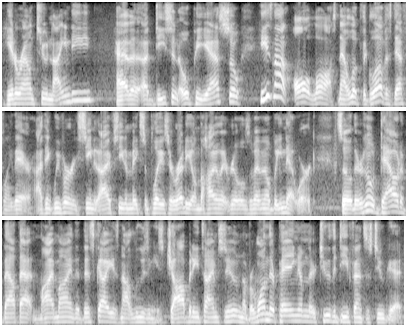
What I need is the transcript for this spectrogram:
hit around 290, had a, a, decent OPS. So he's not all lost. Now, look, the glove is definitely there. I think we've already seen it. I've seen him make some plays already on the highlight reels of MLB Network. So there's no doubt about that in my mind that this guy is not losing his job anytime soon. Number one, they're paying him. There, two, the defense is too good.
